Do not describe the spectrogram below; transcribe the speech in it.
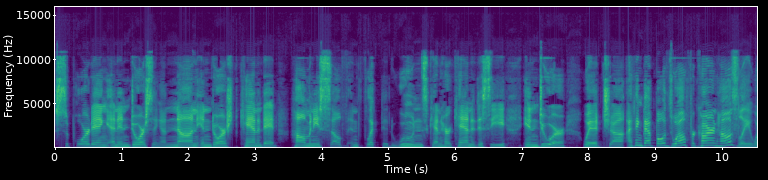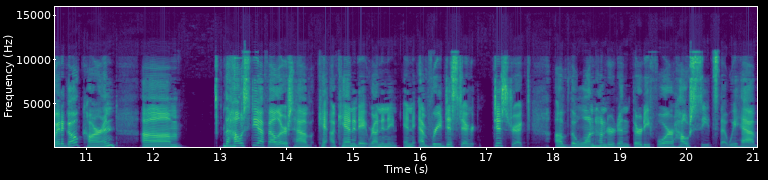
supporting and endorsing a non endorsed candidate. How many self inflicted wounds can her candidacy endure? Which uh, I think that bodes well for Karin Housley. Way to go, Karin. Um, the House DFLers have a candidate running in, in every district district of the 134 House seats that we have.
